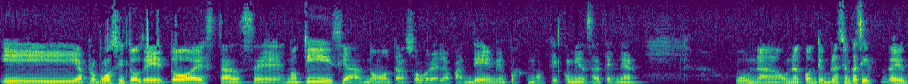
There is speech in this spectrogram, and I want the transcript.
Y a propósito de todas estas eh, noticias, notas sobre la pandemia, pues como que comienza a tener una, una contemplación casi, eh,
